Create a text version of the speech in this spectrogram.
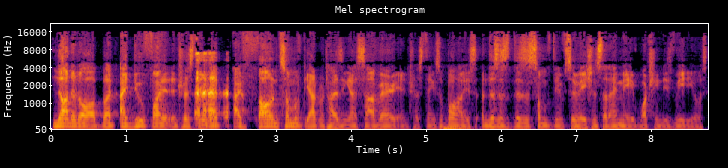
Not at all, but I do find it interesting that I found some of the advertising I saw very interesting. So boys, and this is, this is some of the observations that I made watching these videos.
